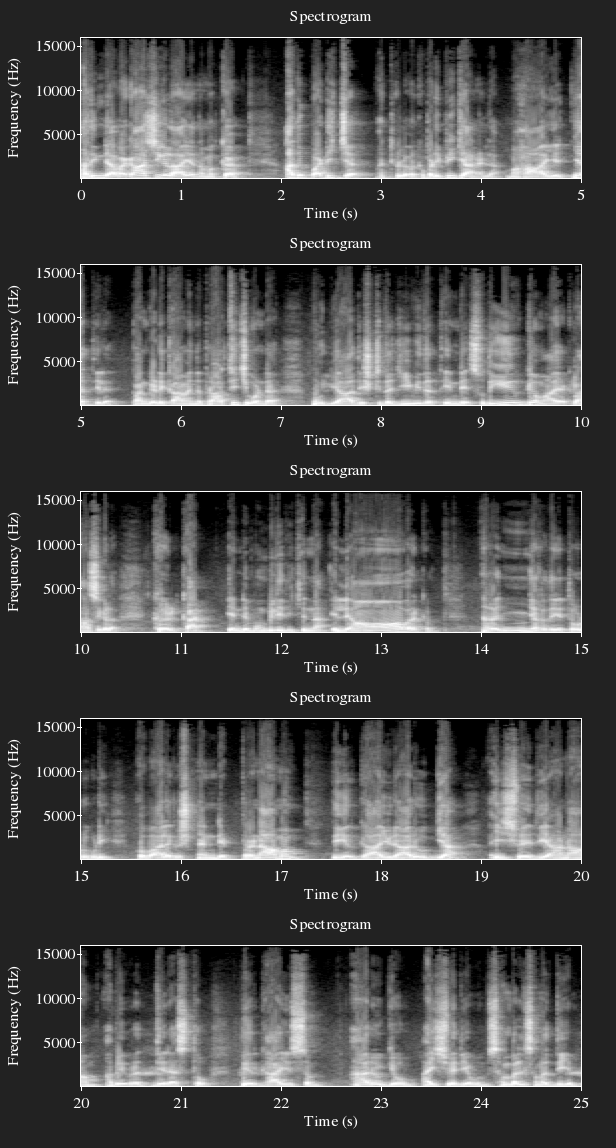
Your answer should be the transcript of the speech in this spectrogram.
അതിന്റെ അവകാശികളായ നമുക്ക് അത് പഠിച്ച് മറ്റുള്ളവർക്ക് പഠിപ്പിക്കാനുള്ള മഹായജ്ഞത്തിൽ പങ്കെടുക്കാമെന്ന് പ്രാർത്ഥിച്ചുകൊണ്ട് മൂല്യാധിഷ്ഠിത ജീവിതത്തിന്റെ സുദീർഘമായ ക്ലാസ്സുകൾ കേൾക്കാൻ എന്റെ മുമ്പിലിരിക്കുന്ന എല്ലാവർക്കും നിറഞ്ഞ ഹൃദയത്തോടുകൂടി ഗോപാലകൃഷ്ണന്റെ പ്രണാമം. ദീർഘായുരാരോഗ്യ ഐശ്വര്യാണാം അഭിവൃദ്ധിരസ്തു. ദീർഘായുസ്സും ആരോഗ്യവും ഐശ്വര്യവും സമ്പൽ സമൃദ്ധിയും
